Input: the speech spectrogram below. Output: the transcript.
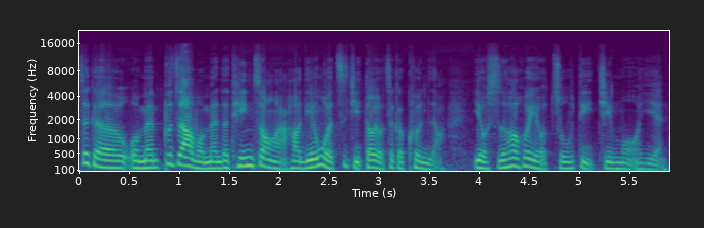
这个我们不知道我们的听众啊哈，连我自己都有这个困扰，有时候会有足底筋膜炎。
